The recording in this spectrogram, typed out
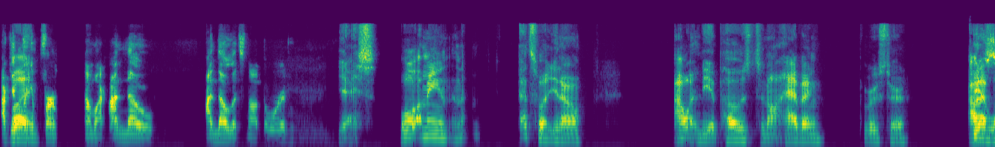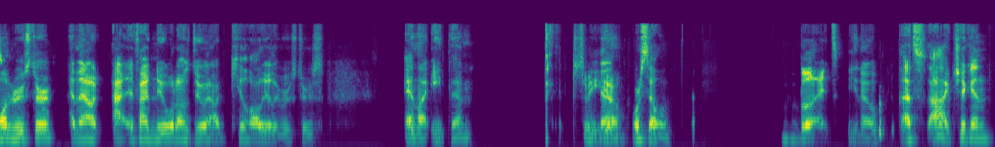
I kept But- thinking firm. I'm like, I know, I know that's not the word. Yes. Well, I mean, that's what, you know, I wouldn't be opposed to not having a rooster. I would have one rooster, and then I would, I, if I knew what I was doing, I would kill all the other roosters and like eat them. So, you Yeah. know, or sell them. But, you know, that's, I like chicken,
